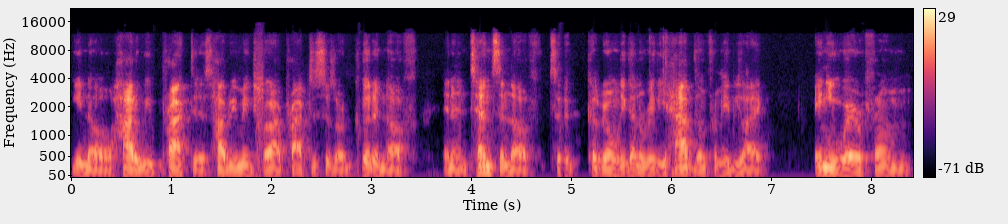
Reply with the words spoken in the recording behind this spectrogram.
You know, how do we practice? How do we make sure our practices are good enough and intense enough to because we're only going to really have them for maybe like anywhere from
